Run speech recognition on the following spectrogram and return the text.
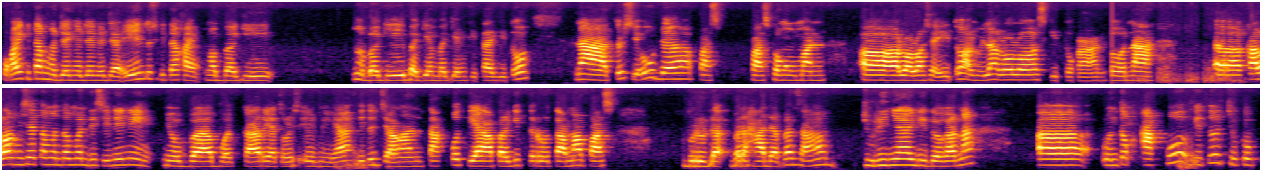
pokoknya kita ngerjain ngerjain ngerjain, terus kita kayak ngebagi ngebagi bagian-bagian kita gitu. Nah terus ya udah pas pas pengumuman uh, lolosnya itu alhamdulillah lolos gitu kan. Nah, uh, kalau misalnya teman-teman di sini nih nyoba buat karya tulis ilmiah itu jangan takut ya apalagi terutama pas berhadapan sama jurinya gitu. Karena uh, untuk aku itu cukup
